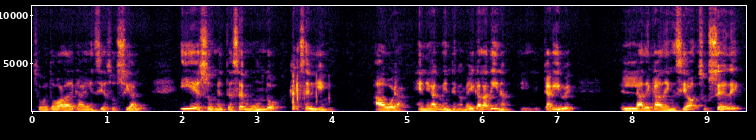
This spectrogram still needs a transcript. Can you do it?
sobre todo a la decadencia social. Y eso en el tercer mundo crece bien. Ahora, generalmente en América Latina y en el Caribe, la decadencia sucede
